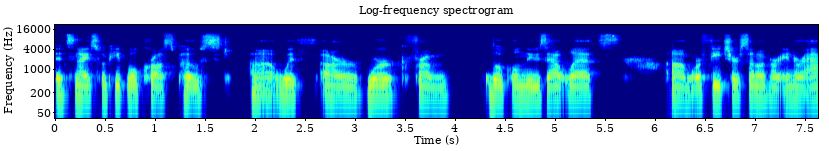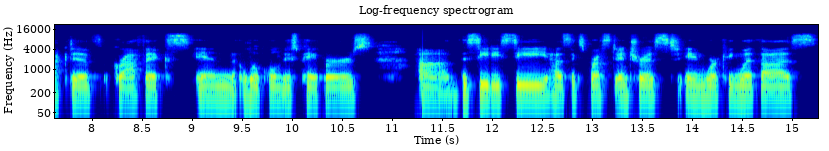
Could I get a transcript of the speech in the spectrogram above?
it's nice when people cross post uh, with our work from local news outlets um, or feature some of our interactive graphics in local newspapers. Uh, the CDC has expressed interest in working with us.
